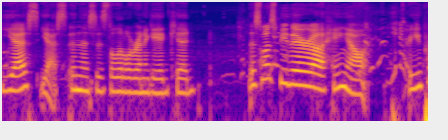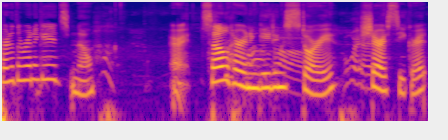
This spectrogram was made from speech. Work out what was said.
Yes, yes. And this is the little renegade kid. This must be their uh, hangout. Are you part of the renegades? No. Alright. Tell her an engaging story. Share a secret.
